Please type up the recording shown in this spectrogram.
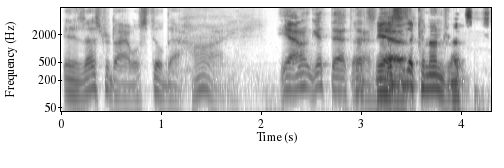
and his estradiol was still that high. yeah, I don't get that. That's Yeah. this is a conundrum. That's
